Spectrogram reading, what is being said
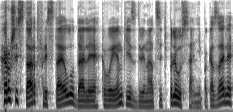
Хороший старт фристайлу дали КВНки из 12+. Они показали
